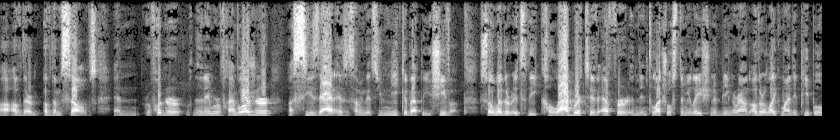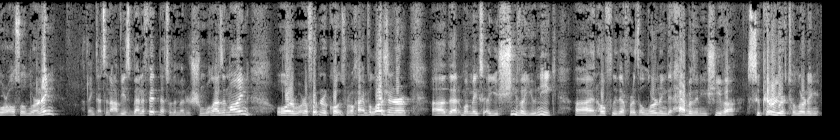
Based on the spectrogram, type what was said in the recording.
uh, of their of themselves. And Rav Hutner, in the name of Rav Chaim Volozhiner, uh, sees that as something that's unique about the yeshiva. So whether it's the collaborative effort and the intellectual stimulation of being around other like-minded people who are also learning, I think that's an obvious benefit. That's what the Medrash Shmuel has in mind. Or what a footnote quotes from Chaim Volozhiner, uh, that what makes a yeshiva unique, uh, and hopefully therefore the learning that happens in yeshiva superior to learning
